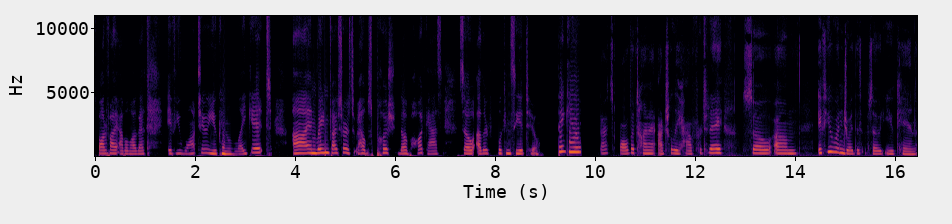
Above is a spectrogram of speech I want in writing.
Spotify, Apple Podcasts. If you want to, you can like it. Uh, and rating five stars helps push the podcast so other people can see it too. Thank you. That's all the time I actually have for today. So, um, if you enjoyed this episode, you can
